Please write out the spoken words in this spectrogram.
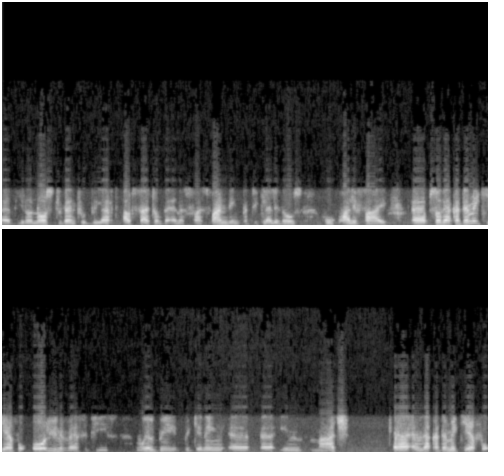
uh, uh, you know, no student would be left outside of the NSFAS funding, particularly those who qualify. Uh, so the academic year for all universities will be beginning uh, uh, in March, and the academic year for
